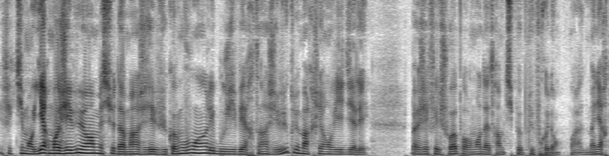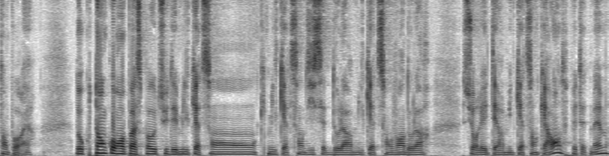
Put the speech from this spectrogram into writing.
effectivement. Hier, moi j'ai vu, hein, messieurs, dames, hein, j'ai vu comme vous, hein, les bougies vertes, j'ai vu que le marché a envie d'y aller. Bah, j'ai fait le choix pour le moment d'être un petit peu plus prudent, de manière temporaire. Donc tant qu'on ne repasse pas au-dessus des 1400, 1417 dollars, 1420 dollars sur les terres, 1440 peut-être même,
